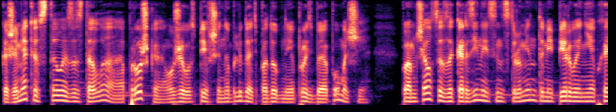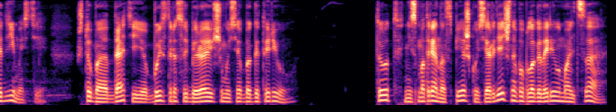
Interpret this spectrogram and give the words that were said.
Кожемяка встал из-за стола, а Прошка, уже успевший наблюдать подобные просьбы о помощи, помчался за корзиной с инструментами первой необходимости, чтобы отдать ее быстро собирающемуся богатырю. Тот, несмотря на спешку, сердечно поблагодарил мальца,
